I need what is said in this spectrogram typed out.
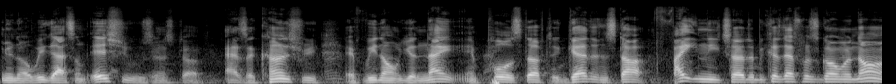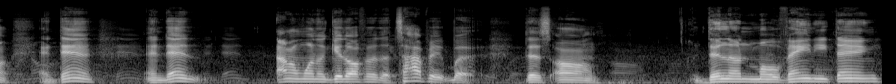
you know, we got some issues and stuff as a country if we don't unite and pull stuff together and start fighting each other because that's what's going on. And then, and then, I don't want to get off of the topic, but this um Dylan Mulvaney thing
